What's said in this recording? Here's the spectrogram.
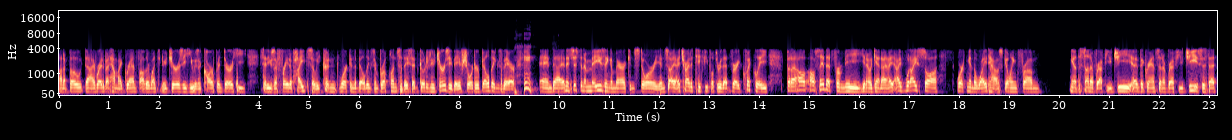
on a boat. I write about how my grandfather went to New Jersey. He was a carpenter. He said he was afraid of heights, so he couldn't work in the buildings in Brooklyn. So they said go to New Jersey. They have shorter buildings there, and uh, and it's just an amazing American story. And so I, I try to take people through that very quickly. But I'll I'll say that for me, you know, again, I, I what I saw working in the White House, going from you know the son of refugee, uh, the grandson of refugees, is that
